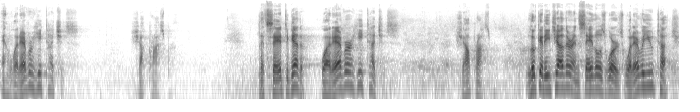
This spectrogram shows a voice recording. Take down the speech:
and whatever he touches shall prosper. Let's say it together. Whatever he touches shall prosper. Look at each other and say those words. Whatever you touch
